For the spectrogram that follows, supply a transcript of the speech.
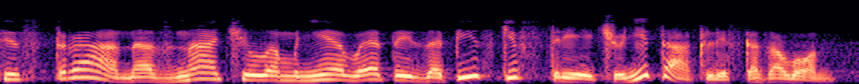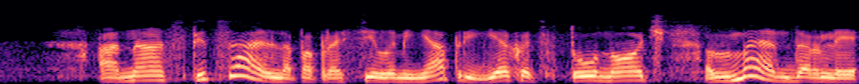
сестра назначила мне в этой записке встречу, не так ли?» — сказал он. Она специально попросила меня приехать в ту ночь в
